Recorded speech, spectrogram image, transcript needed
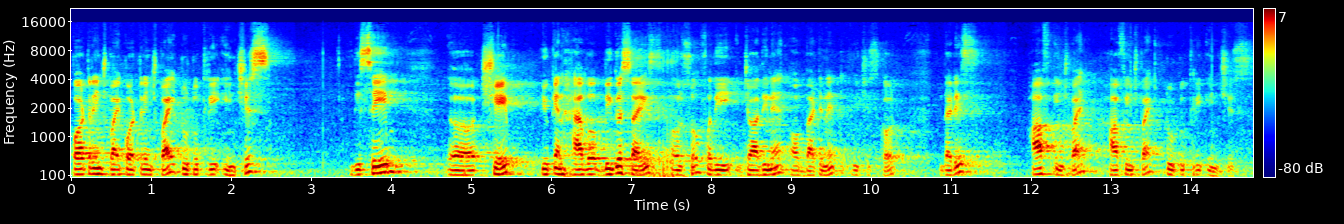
quarter inch by quarter inch by 2 to 3 inches. The same uh, shape you can have a bigger size also for the jardinet or bâtonnet which is called. That is half inch by half inch by 2 to 3 inches.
